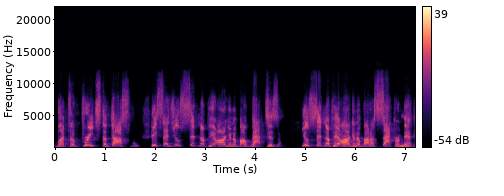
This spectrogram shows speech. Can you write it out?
but to preach the gospel. He says, You sitting up here arguing about baptism. You sitting up here arguing about a sacrament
